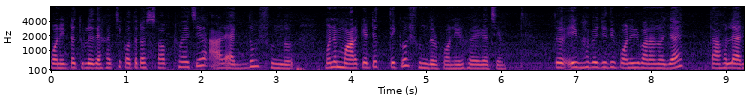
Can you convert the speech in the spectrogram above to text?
পনিরটা তুলে দেখাচ্ছি কতটা সফট হয়েছে আর একদম সুন্দর। মানে মার্কেটের থেকেও সুন্দর পনির হয়ে গেছে। তো এইভাবে যদি পনির বানানো যায়, তাহলে আর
